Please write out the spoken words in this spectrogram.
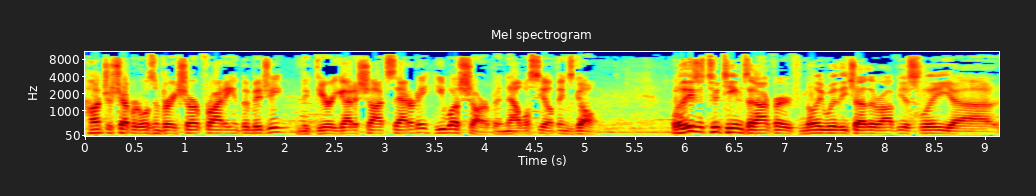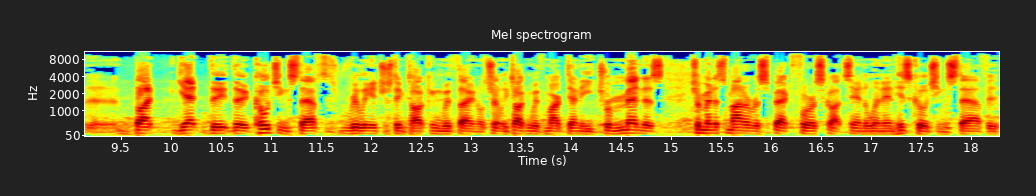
Hunter Shepard wasn't very sharp Friday in Bemidji. Nick Deery got a shot Saturday. He was sharp, and now we'll see how things go. Well, these are two teams that aren't very familiar with each other, obviously, uh, but yet the, the coaching staff is really interesting. Talking with, uh, you know, certainly talking with Mark Dennehy, tremendous, tremendous amount of respect for Scott Sandelin and his coaching staff. It,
